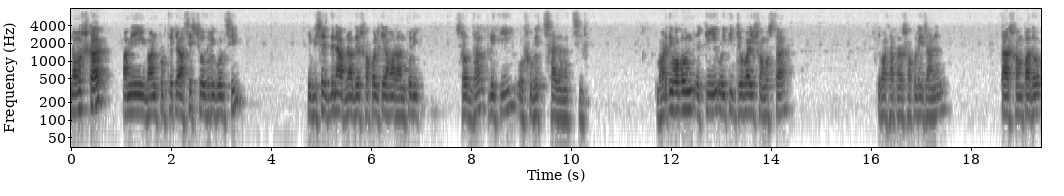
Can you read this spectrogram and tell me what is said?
নমস্কার, আমি বার্নপুর থেকে আশিস চৌধুরী বলছি। এই বিশেষ দিনে আপনাদের সকলকে আমার আন্তরিক শ্রদ্ধা, প্রীতি ও শুভেচ্ছা জানাচ্ছি। ভারতী ভবন একটি ঐতিহ্যবাহী সংস্থা, এ কথা আপনারা সকলেই জানেন। তার সম্পাদক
